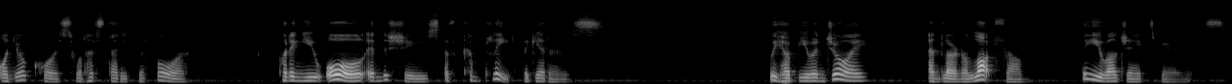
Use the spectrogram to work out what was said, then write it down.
on your course will have studied before, putting you all in the shoes of complete beginners. We hope you enjoy and learn a lot from the ULJ experience.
